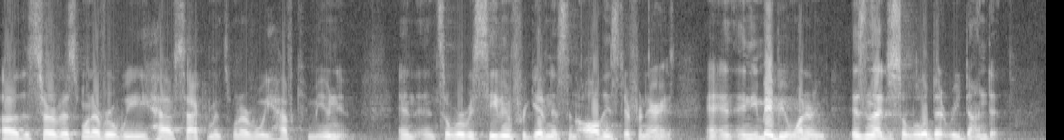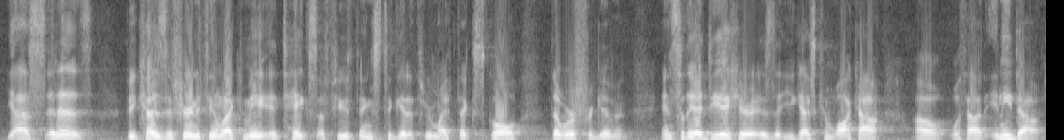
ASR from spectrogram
uh, the service whenever we have sacraments, whenever we have communion. And, and so we're receiving forgiveness in all these different areas. And, and, you may be wondering, isn't that just a little bit redundant? Yes, it is. Because if you're anything like me, it takes a few things to get it through my thick skull that we're forgiven. And so the idea here is that you guys can walk out uh, without any doubt,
